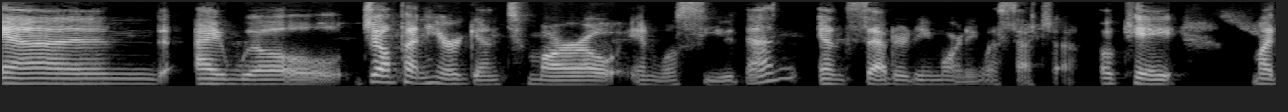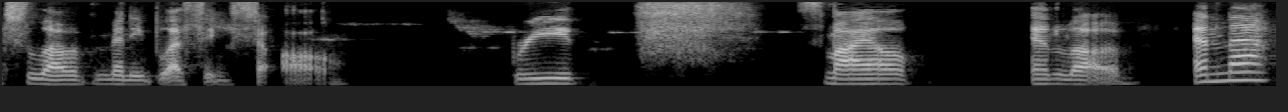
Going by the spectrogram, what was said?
and I will jump on here again tomorrow and we'll see you then and Saturday morning with Sacha. Okay, much love, many blessings to all. Breathe, smile, and love, and laugh.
